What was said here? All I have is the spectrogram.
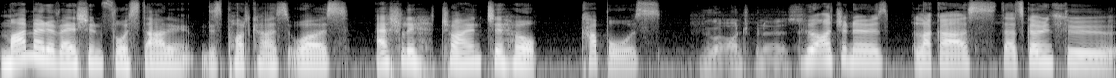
my motivation for starting this podcast was actually trying to help couples who are entrepreneurs, who are entrepreneurs like us, that's going through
